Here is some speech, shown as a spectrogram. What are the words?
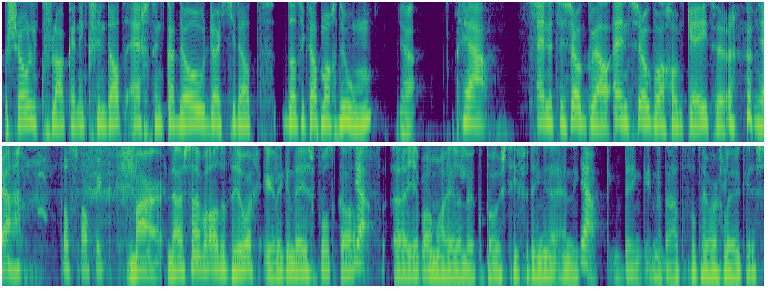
persoonlijk vlak. En ik vind dat echt een cadeau dat, je dat, dat ik dat mag doen. Ja. Ja. En het is ook wel, en het is ook wel gewoon keten. Ja, dat snap ik. Maar nou zijn we altijd heel erg eerlijk in deze podcast. Ja. Eh, je hebt allemaal hele leuke positieve dingen. En ik, Ja. ik, ik denk inderdaad dat dat heel erg leuk is.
